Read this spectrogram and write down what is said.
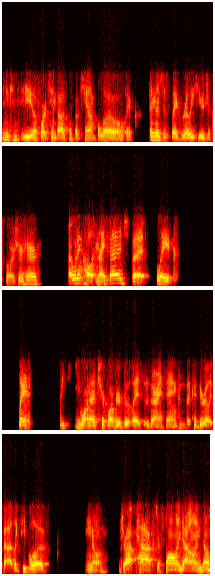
And you can see a 14,000 foot camp below, like, and there's just like really huge exposure here. I wouldn't call it knife edge, but like, like you want to trip over your bootlaces or anything because it could be really bad. Like people have you know, drop packs or down down,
